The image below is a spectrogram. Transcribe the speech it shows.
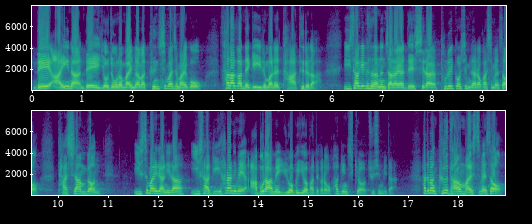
내 아이나 내 여종으로 말미암아 근심하지 말고 사라가 내게 이르말을 다 들으라. 이삭에게서 나는 자라야 내 씨라 부를 것임이라고 하시면서 다시 한번 이스마엘이 아니라 이삭이 하나님의 아브라함의 유업을 이어받을 거라고 확인시켜 주십니다. 하지만 그 다음 말씀에서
